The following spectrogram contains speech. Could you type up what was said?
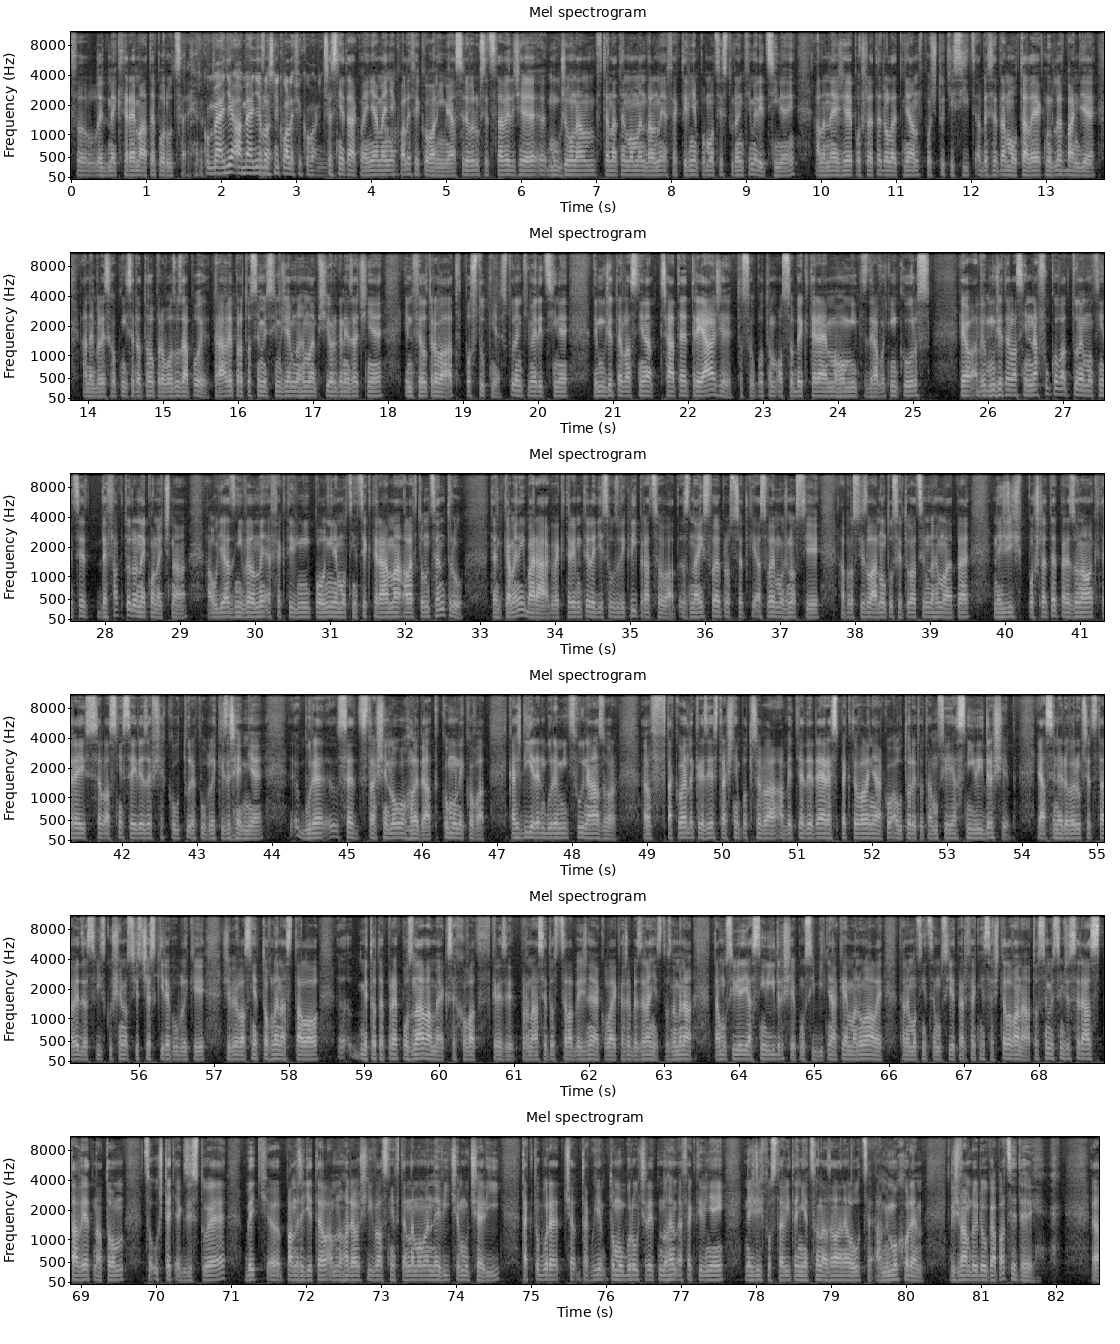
uh, lidmi, které máte po ruce. Jako méně a méně vlastně kvalifikovaný. Přesně tak, méně a méně Aha. kvalifikovaným. Já si dovedu představit, že můžou nám v tenhle ten moment velmi efektivně pomoci studenti medicíny, ale ne, že je pošlete do Letňan v počtu tisíc, aby se tam motali jak nudle v bandě a nebyli schopni se do toho provozu zapojit. Právě proto si myslím, že je mnohem lepší organizačně infiltrovat postupně studenti medicíny. Vy můžete vlastně na třeba té triáži, to jsou potom osoby, osoby, které mohou mít zdravotní kurz, Jo, a vy můžete vlastně nafukovat tu nemocnici de facto do nekonečna a udělat z ní velmi efektivní polní nemocnici, která má ale v tom centru ten kamenný barák, ve kterém ty lidi jsou zvyklí pracovat, znají svoje prostředky a svoje možnosti a prostě zvládnou tu situaci mnohem lépe, než když pošlete personál, který se vlastně sejde ze všech koutů republiky zřejmě, bude se strašně dlouho hledat, komunikovat. Každý jeden bude mít svůj názor. V takovéhle krizi je strašně potřeba, aby ty lidé respektovali nějakou autoritu. Tam musí jasný leadership. Já si nedovedu představit ze zkušenosti z České republiky, že by vlastně tohle nastalo. My to teprve poznáváme, jak se chovat v krizi. Pro nás je to zcela běžné jako lékaře bez hranic. To znamená, tam musí být jasný leadership, musí být nějaké manuály, ta nemocnice musí být perfektně seštelovaná. To si myslím, že se dá stavět na tom, co už teď existuje, byť eh, pan ředitel a mnoha dalších vlastně v tenhle moment neví, čemu čelí, tak, to bude, tak tomu budou čelit mnohem efektivněji, než když postavíte něco na zelené louce. A mimochodem, když vám dojdou kapacity,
